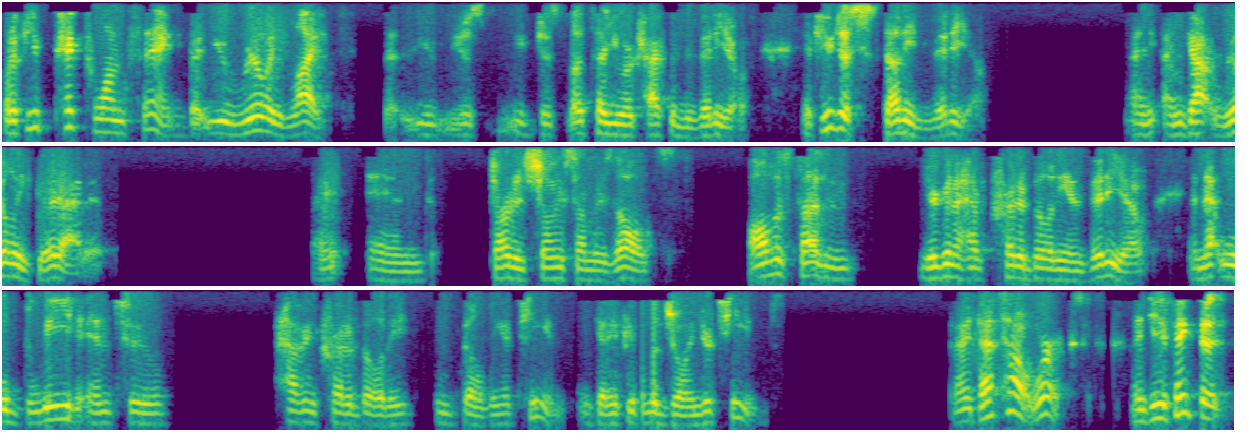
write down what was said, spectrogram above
But if you picked one thing that you really liked, that you, you just you just let's say you were attracted to video, if you just studied video and, and got really good at it, right, and started showing some results, all of a sudden you're going to have credibility in video and that will bleed into having credibility in building a team and getting people to join your teams. Right? That's how it works. And do you think that,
